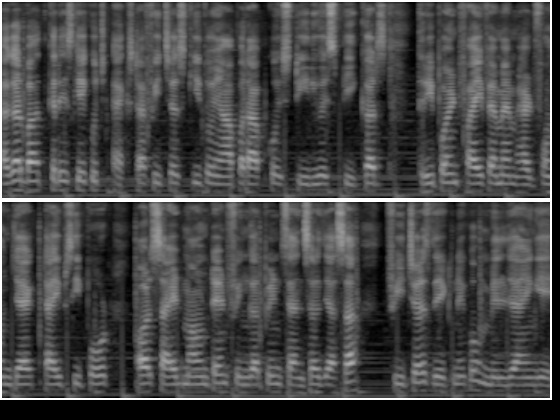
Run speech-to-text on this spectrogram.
अगर बात करें इसके कुछ एक्स्ट्रा फीचर्स की तो यहाँ पर आपको stereo speakers 3.5 point mm headphone jack type C port और साइड माउंटेन फिंगरप्रिंट सेंसर जैसा फीचर्स देखने को मिल जाएँगे।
